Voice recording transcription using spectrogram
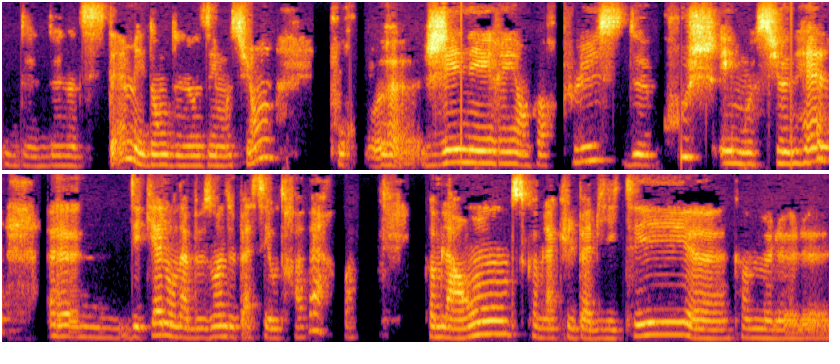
de, notre système et donc de nos émotions pour euh, générer encore plus de couches émotionnelles euh, desquelles on a besoin de passer au travers. Quoi comme la honte, comme la culpabilité, euh, comme le,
